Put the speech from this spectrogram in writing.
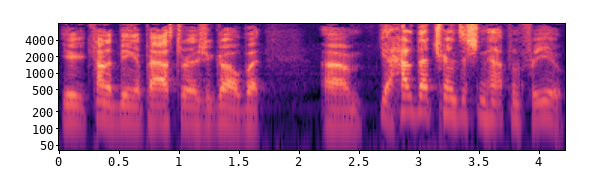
You're kind of being a pastor as you go. But um, yeah, how did that transition happen for you?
